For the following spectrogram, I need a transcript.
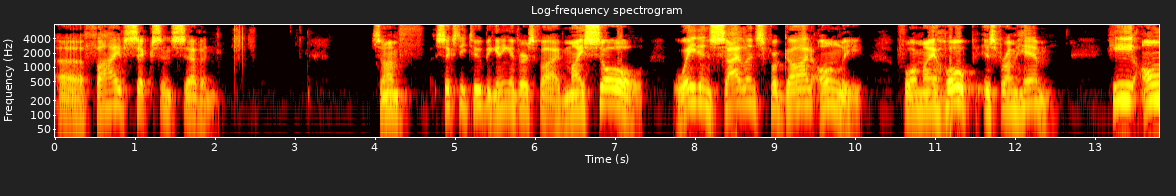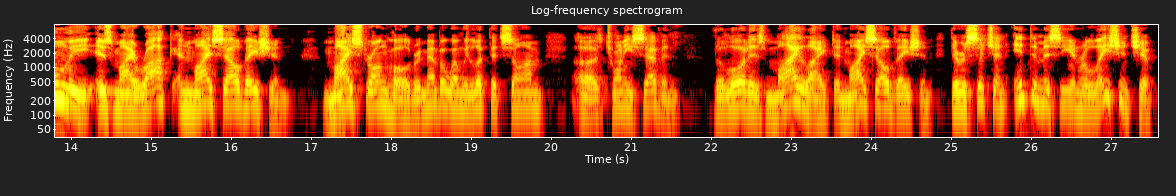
uh, 5, 6, and 7. Psalm 62, beginning in verse 5. My soul, wait in silence for God only, for my hope is from him. He only is my rock and my salvation, my stronghold. Remember when we looked at Psalm uh, 27? The Lord is my light and my salvation. There is such an intimacy in relationship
